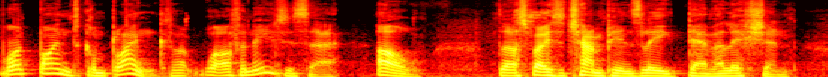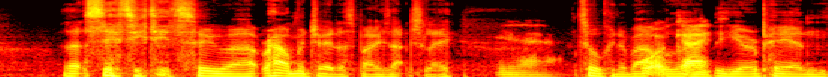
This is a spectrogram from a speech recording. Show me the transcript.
My mind's gone blank. Like, what other news is there? Oh, the, I suppose the Champions League demolition that City did to uh, Real Madrid. I suppose actually Yeah. talking about all the, the European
